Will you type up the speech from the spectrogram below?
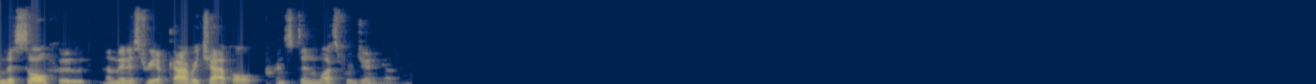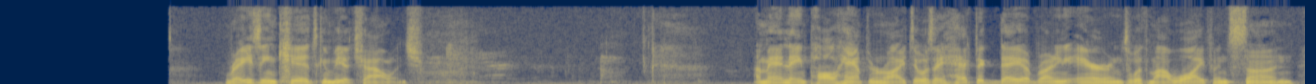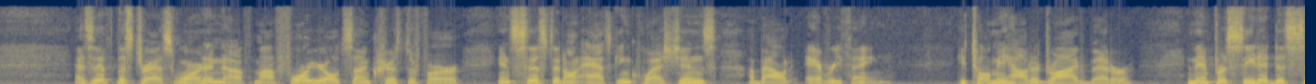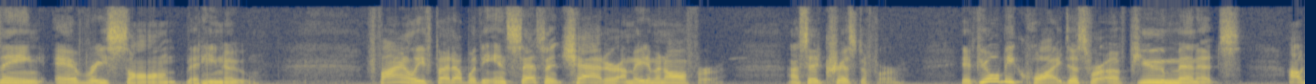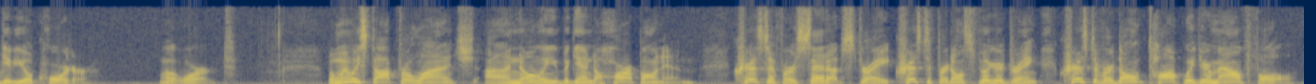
Welcome to Soul Food, a ministry of Calvary Chapel, Princeton, West Virginia. Raising kids can be a challenge. A man named Paul Hampton writes, It was a hectic day of running errands with my wife and son. As if the stress weren't enough, my four year old son Christopher insisted on asking questions about everything. He told me how to drive better and then proceeded to sing every song that he knew. Finally, fed up with the incessant chatter, I made him an offer. I said, Christopher, if you'll be quiet just for a few minutes, I'll give you a quarter. Well, it worked. But when we stopped for lunch, I unknowingly began to harp on him. Christopher, sit up straight. Christopher, don't spill your drink. Christopher, don't talk with your mouth full.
